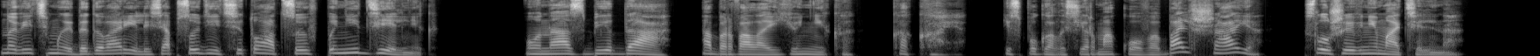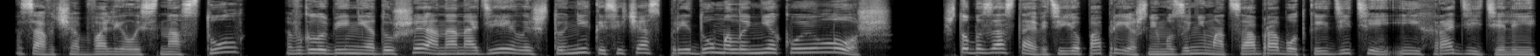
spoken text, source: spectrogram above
Но ведь мы договорились обсудить ситуацию в понедельник. «У нас беда», — оборвала ее Ника. «Какая?» — испугалась Ермакова. «Большая. Слушай внимательно». Завуч обвалилась на стул. В глубине души она надеялась, что Ника сейчас придумала некую ложь, чтобы заставить ее по-прежнему заниматься обработкой детей и их родителей,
